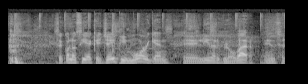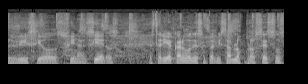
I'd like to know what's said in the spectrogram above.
se conocía que JP Morgan, líder global en servicios financieros, estaría a cargo de supervisar los procesos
